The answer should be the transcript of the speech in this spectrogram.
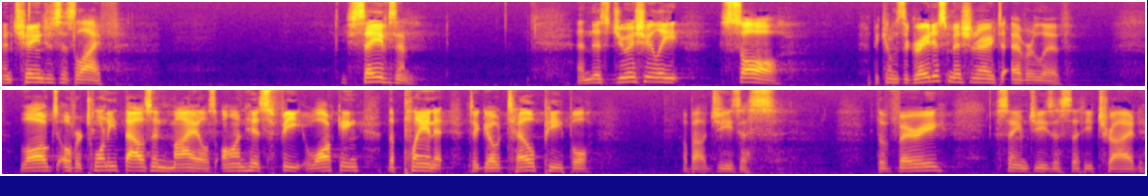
and changes his life. He saves him. And this Jewish elite, Saul, becomes the greatest missionary to ever live. Logs over 20,000 miles on his feet, walking the planet to go tell people about Jesus. The very same Jesus that he tried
